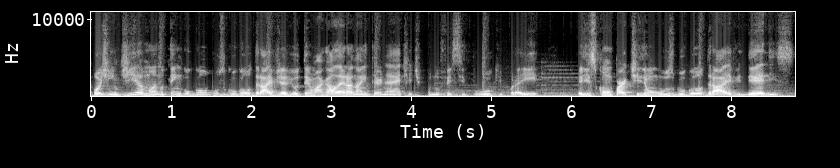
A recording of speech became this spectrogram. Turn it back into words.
Hoje em dia, mano, tem Google, os Google Drive, já viu? Tem uma galera na internet, tipo no Facebook, por aí, eles compartilham os Google Drive deles,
